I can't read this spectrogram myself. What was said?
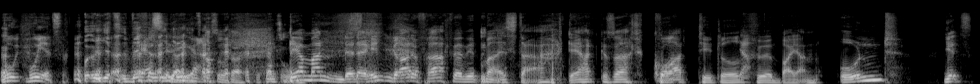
Wo, wo jetzt? jetzt in welcher Liga. jetzt? Achso, da, ganz oben. Der Mann, der da hinten gerade fragt, wer wird Meister, der hat gesagt, Chortitel Ja. für Bayern. Und jetzt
